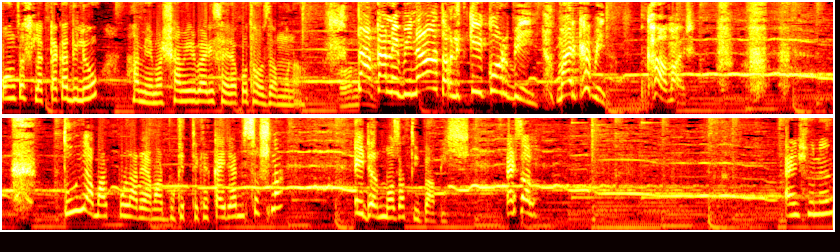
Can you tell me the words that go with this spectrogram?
পঞ্চাশ লাখ টাকা দিলেও আমি আমার স্বামীর বাড়ি ছাইরা কোথাও যাব না। টাকা নিবি না তাহলে কি করবি? মার খাবি? খা মার তুই আমার পোলারে আমার বুকের থেকে কাইরা নিছস না? এইটার মজা তুই পাবি। চল। এই শুনেন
